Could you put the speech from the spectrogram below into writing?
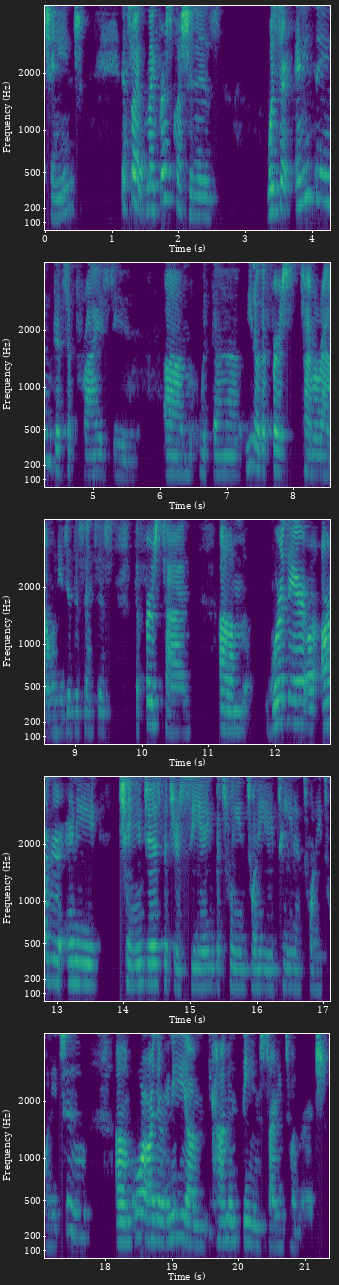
change. And so, my first question is was there anything that surprised you um, with the you know the first time around when you did the census the first time? Um, were there or are there any changes that you're seeing between 2018 and 2022 um, or are there any um, common themes starting to emerge?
